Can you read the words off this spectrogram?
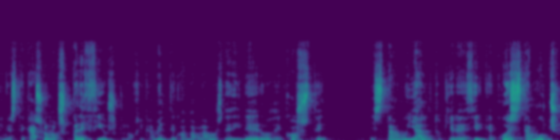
en este caso, los precios, lógicamente, cuando hablamos de dinero, de coste, está muy alto, quiere decir que cuesta mucho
